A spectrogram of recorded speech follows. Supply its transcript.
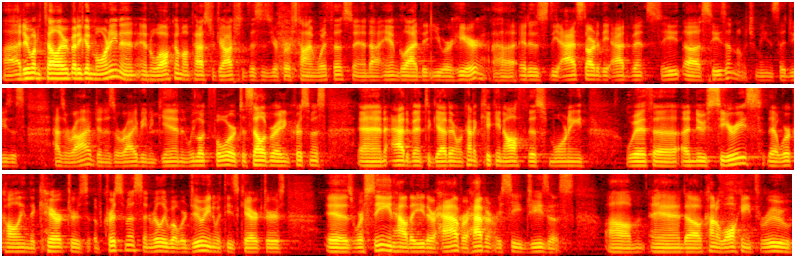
Uh, I do want to tell everybody good morning and, and welcome. I'm Pastor Josh. If this is your first time with us, and I am glad that you are here. Uh, it is the ad, start of the Advent se- uh, season, which means that Jesus has arrived and is arriving again. And we look forward to celebrating Christmas and Advent together. And we're kind of kicking off this morning with a, a new series that we're calling The Characters of Christmas. And really, what we're doing with these characters is we're seeing how they either have or haven't received Jesus. Um, and uh, kind of walking through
